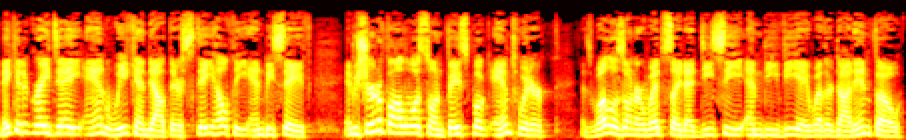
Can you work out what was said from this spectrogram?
Make it a great day and weekend out there. Stay healthy and be safe. And be sure to follow us on Facebook and Twitter as well as on our website at dcmdvaweather.info.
